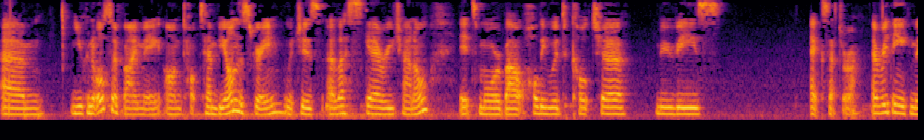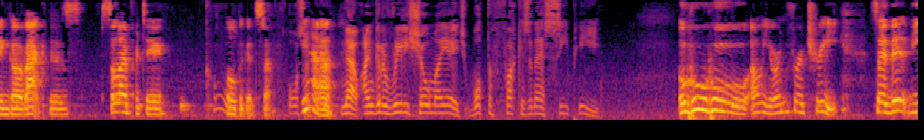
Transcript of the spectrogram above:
Um, you can also find me on Top 10 Beyond the Screen, which is a less scary channel. It's more about Hollywood culture, movies, etc. Everything you can think of, actors, celebrity, all the good stuff. Awesome. Yeah. Now, I'm going to really show my age. What the fuck is an SCP? Ooh, oh, you're in for a treat. So the the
